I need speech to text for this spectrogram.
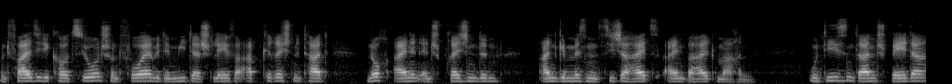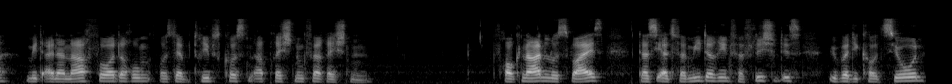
und falls sie die Kaution schon vorher mit dem Mieter Schläfer abgerechnet hat, noch einen entsprechenden angemessenen Sicherheitseinbehalt machen und diesen dann später mit einer Nachforderung aus der Betriebskostenabrechnung verrechnen. Frau Gnadenlos weiß, dass sie als Vermieterin verpflichtet ist, über die Kaution,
